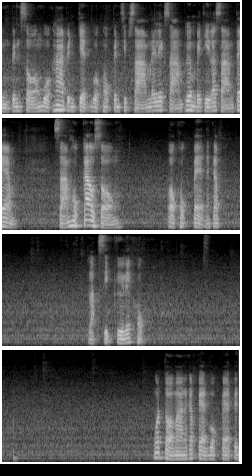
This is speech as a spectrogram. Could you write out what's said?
1เป็น 2 บวก 5 เป็น 7 บวก 6 เป็น 13 ได้เลข 3 เพิ่มไปทีละ 3 แต้ม 3 6 9 2 ออก 68 นะครับ หลัก 10 คือเลข 6 งวดต่อมานะครับ 8 บวก 8 เป็น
